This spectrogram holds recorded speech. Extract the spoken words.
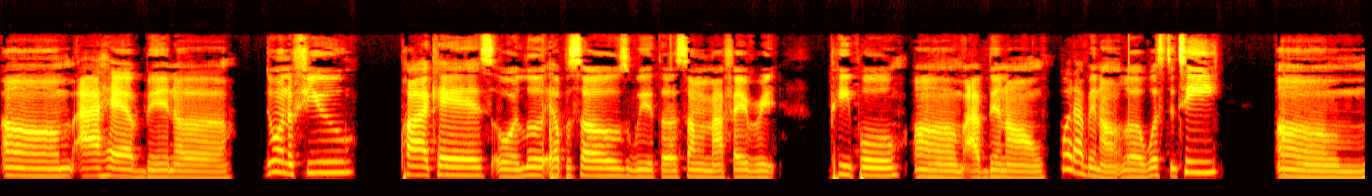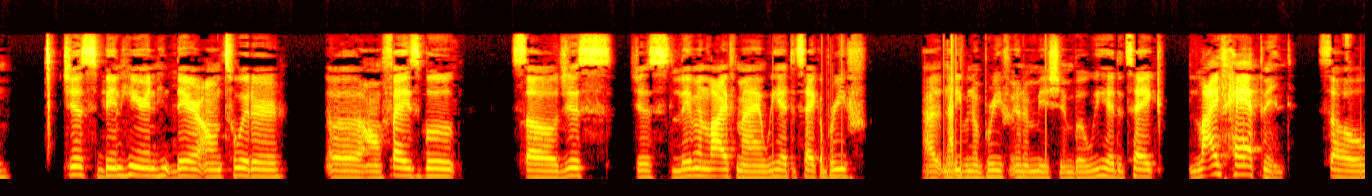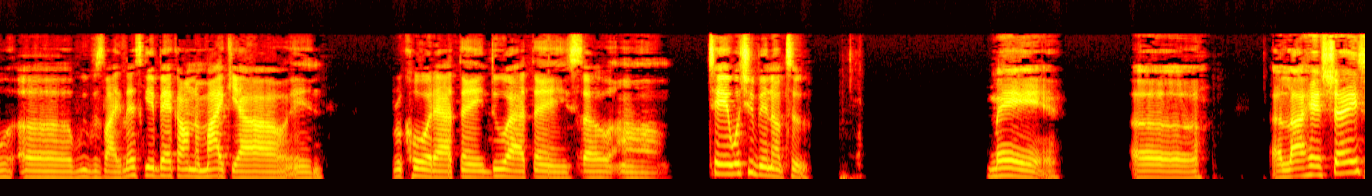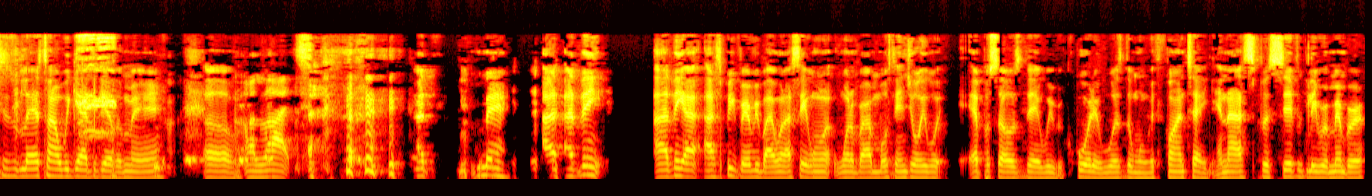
Um, I have been, uh, doing a few podcasts or little episodes with, uh, some of my favorite people. Um, I've been on, what I've been on, uh, what's the T? Um, just been here and there on Twitter, uh, on Facebook. So just, just living life, man. We had to take a brief, uh, not even a brief intermission, but we had to take, life happened. So, uh, we was like, let's get back on the mic, y'all, and record our thing, do our thing. So, um, Ted, what you been up to? Man, uh, a lot has changed since the last time we got together, man. Um, A lot. I, man, I, I think I think I, I speak for everybody when I say one, one of our most enjoyable episodes that we recorded was the one with Fonte, and I specifically remember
